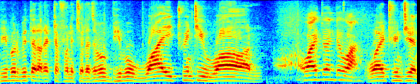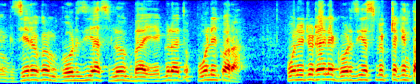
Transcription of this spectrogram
ভিভোর ভিতর আরেকটা ফোনে চলে যাব Vivo Y twenty one. Y twenty one. Y twenty one যেরকম গর্জিয়াস লুক ভাই এগুলো তো পলি করা। পলি গর্জিয়াস লুকটা কিন্তু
